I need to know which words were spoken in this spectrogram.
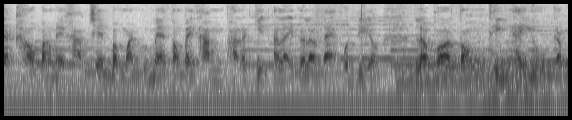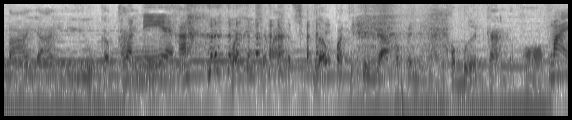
จากเขาบ้างไหมครับ เช่นบางวันคุณแม่ต้องไปทำภารกิจอะไรก็แล้วแต่คนเดียว แล้วก็ต้องทิ้งให้อยู่กับตายายหรืออยู่กับใครวันนี้ไงคะวันนี้ใช่ไหมแล้วปฏิกิริยาเขาเป็นยังไงเขาเหมือนกันกับพ่อไหมไม่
